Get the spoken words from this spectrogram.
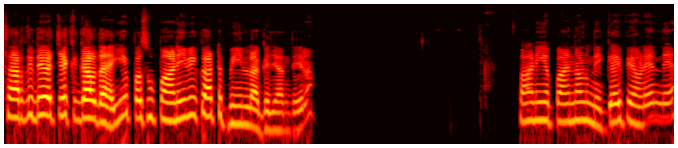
ਸਰਦੀ ਦੇ ਵਿੱਚ ਇੱਕ ਗੱਲ ਤਾਂ ਹੈਗੀ ਪਸ਼ੂ ਪਾਣੀ ਵੀ ਘੱਟ ਪੀਣ ਲੱਗ ਜਾਂਦੇ ਨਾ। ਪਾਣੀ ਆਪਾਂ ਇਹਨਾਂ ਨੂੰ ਨਿੱਘਾ ਹੀ ਪਿਆਉਣੇ ਹੁੰਦੇ ਆ।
